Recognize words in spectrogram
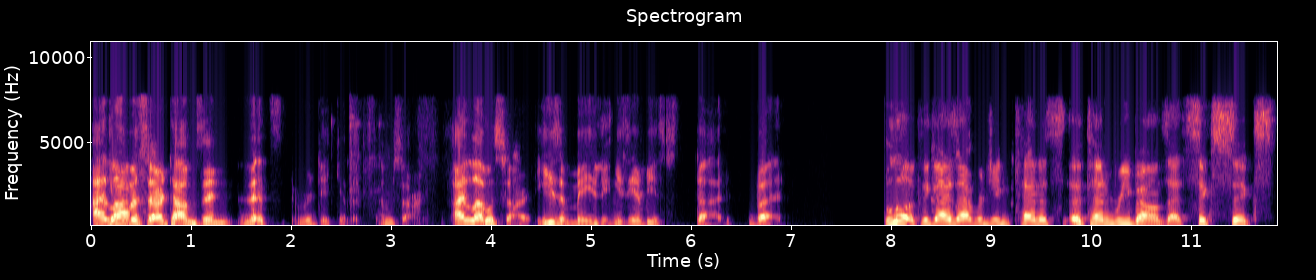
I love Ausar Thompson. That's ridiculous. I'm sorry. I love Look- Ausar. He's amazing. He's gonna be a stud. But Look, the guy's averaging 10, uh, 10 rebounds at six six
